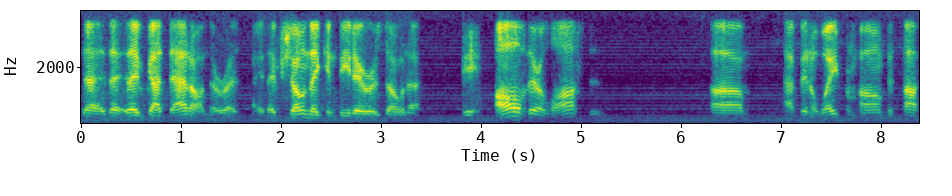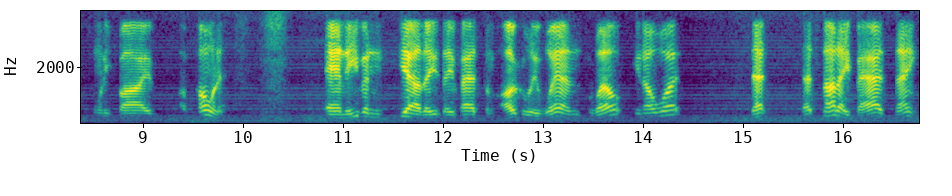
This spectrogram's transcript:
They've got that on their resume. They've shown they can beat Arizona. All of their losses um, have been away from home to top 25 opponents. And even, yeah, they, they've had some ugly wins. Well, you know what? That That's not a bad thing.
